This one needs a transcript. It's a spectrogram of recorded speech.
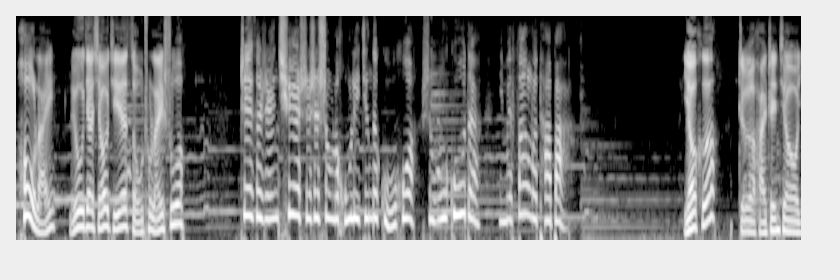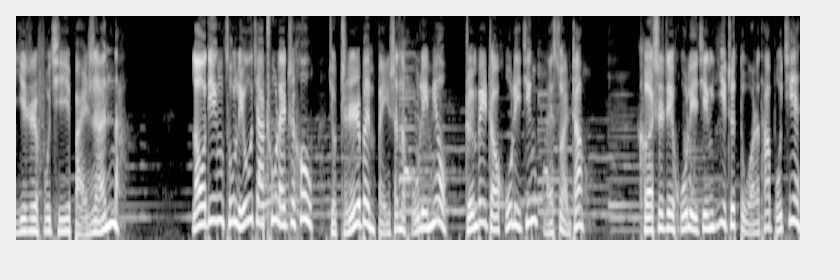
后来，刘家小姐走出来说：“这个人确实是受了狐狸精的蛊惑，是无辜的，你们放了他吧。”哟呵，这还真叫一日夫妻百日恩呐！老丁从刘家出来之后，就直奔北山的狐狸庙，准备找狐狸精来算账。可是这狐狸精一直躲着他不见。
